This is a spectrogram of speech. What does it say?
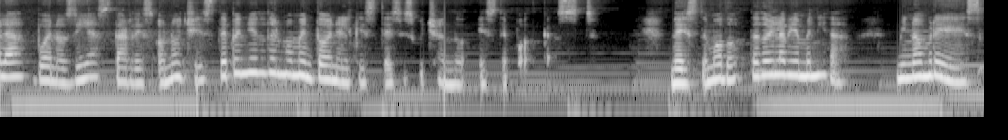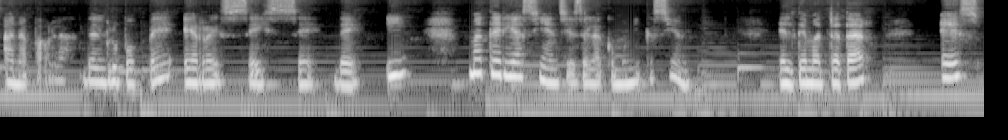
Hola, buenos días, tardes o noches, dependiendo del momento en el que estés escuchando este podcast. De este modo, te doy la bienvenida. Mi nombre es Ana Paula, del grupo PR6CDI, Materia Ciencias de la Comunicación. El tema a tratar es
